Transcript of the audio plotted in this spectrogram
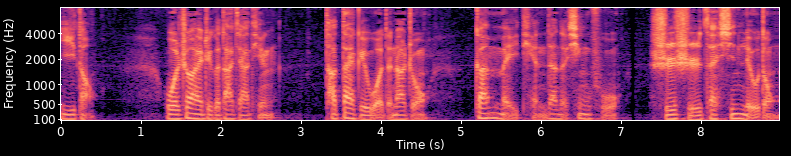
医道，我热爱这个大家庭，它带给我的那种甘美恬淡的幸福，时时在心流动。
